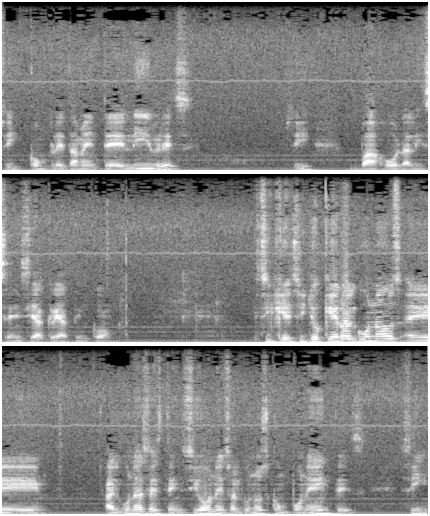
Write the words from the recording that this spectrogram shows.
¿sí? completamente libres, ¿sí? bajo la licencia Creative Commons si, que, si yo quiero algunos, eh, algunas extensiones o algunos componentes, ¿sí?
